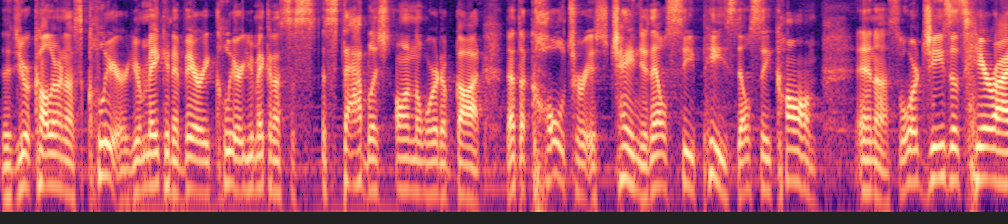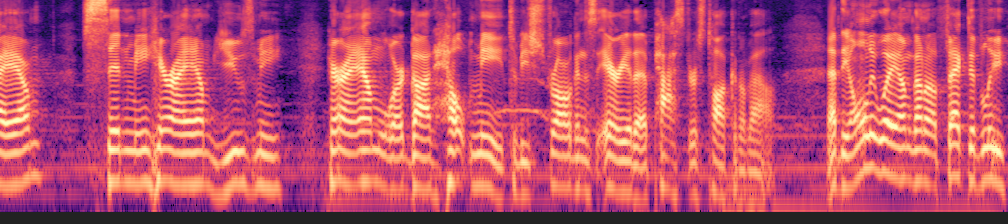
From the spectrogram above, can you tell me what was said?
that you're coloring us clear. You're making it very clear. You're making us established on the Word of God that the culture is changing. They'll see peace, they'll see calm in us. Lord Jesus, here I am. Send me. Here I am. Use me. Here I am, Lord God, help me to be strong in this area that a pastor's talking about. That the only way I'm going to effectively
